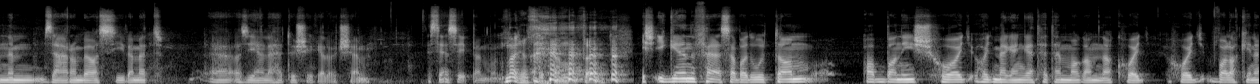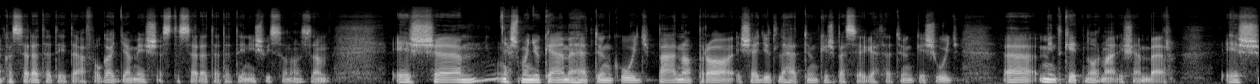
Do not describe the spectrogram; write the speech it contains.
nem zárom be a szívemet az ilyen lehetőség előtt sem. Ezt ilyen szépen mondtam. Nagyon szépen mondtam. és igen, felszabadultam abban is, hogy, hogy megengedhetem magamnak, hogy, hogy valakinek a szeretetét elfogadjam, és ezt a szeretetet én is viszonozzam. És, és mondjuk elmehetünk úgy pár napra, és együtt lehetünk, és beszélgethetünk, és úgy, mint két normális ember. És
